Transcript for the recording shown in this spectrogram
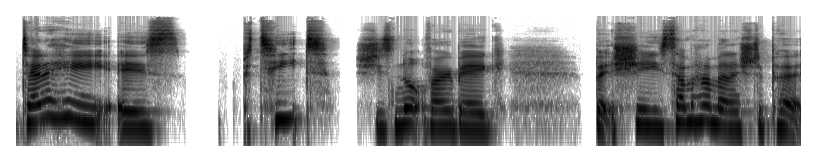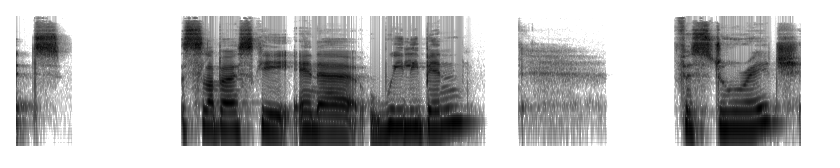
Dennehy is petite, she's not very big, but she somehow managed to put Slabowski in a wheelie bin for storage.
